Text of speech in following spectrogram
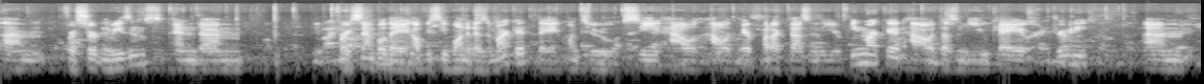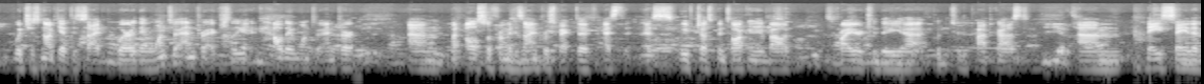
um, for certain reasons. And um, for example, they obviously want it as a market. They want to see how how their product does in the European market, how it does in the UK or in Germany. Um, which is not yet decided where they want to enter actually and how they want to enter, um, but also from a design perspective, as, as we've just been talking about prior to the uh, to the podcast. Um, they say that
